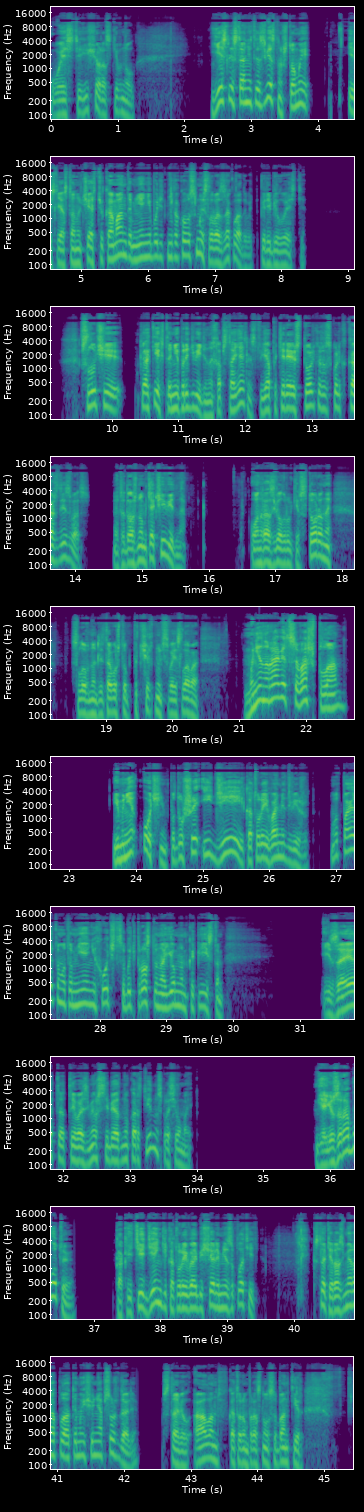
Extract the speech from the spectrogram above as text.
Уэсти еще раз кивнул. Если станет известно, что мы... Если я стану частью команды, мне не будет никакого смысла вас закладывать, — перебил Уэсти. В случае каких-то непредвиденных обстоятельств я потеряю столько же, сколько каждый из вас. Это должно быть очевидно. Он развел руки в стороны, словно для того, чтобы подчеркнуть свои слова. «Мне нравится ваш план, и мне очень по душе идеи, которые вами движут. Вот поэтому-то мне не хочется быть просто наемным копиистом». «И за это ты возьмешь себе одну картину?» — спросил Майк. «Я ее заработаю, как и те деньги, которые вы обещали мне заплатить. Кстати, размер оплаты мы еще не обсуждали», — вставил Аллан, в котором проснулся банкир.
